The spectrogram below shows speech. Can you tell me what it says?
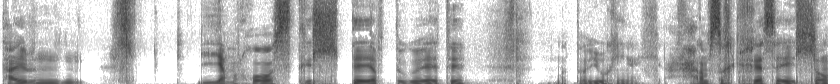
та ер нь ямар хуу сэтгэлтэй явдаг вэ те? Одоо юу хийн харамсах гэхээсээ илүү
